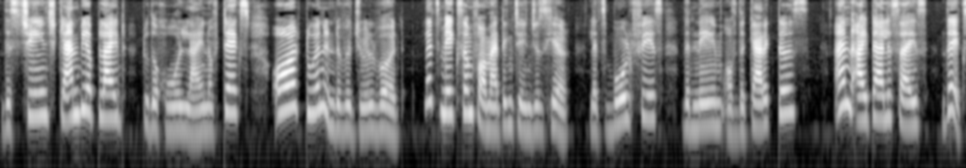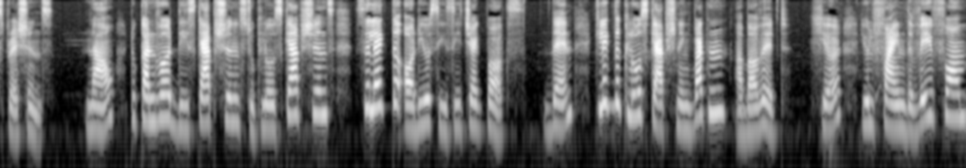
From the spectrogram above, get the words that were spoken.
This change can be applied to the whole line of text or to an individual word. Let's make some formatting changes here. Let's boldface the name of the characters and italicize the expressions. Now, to convert these captions to closed captions, select the Audio CC checkbox. Then, click the Closed Captioning button above it. Here, you'll find the waveform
